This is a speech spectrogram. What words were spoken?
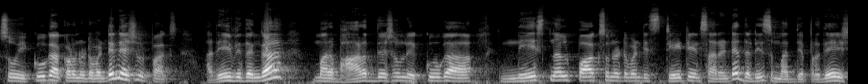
సో ఎక్కువగా అక్కడ ఉన్నటువంటి నేషనల్ పార్క్స్. అదేవిధంగా మన భారతదేశంలో ఎక్కువగా నేషనల్ పార్క్స్ ఉన్నటువంటి స్టేట్ ఏంటి సార్ అంటే దట్ ఈస్ మధ్యప్రదేశ్.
